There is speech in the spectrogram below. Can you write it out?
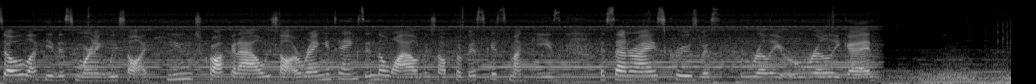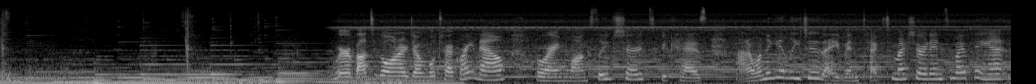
So lucky this morning. We saw a huge crocodile. We saw orangutans in the wild. We saw proboscis monkeys. The sunrise cruise was really, really good. We're about to go on our jungle trek right now. We're wearing long sleeve shirts because I don't want to get leeches. I even tucked my shirt into my pants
